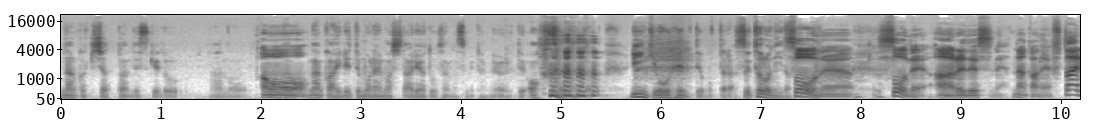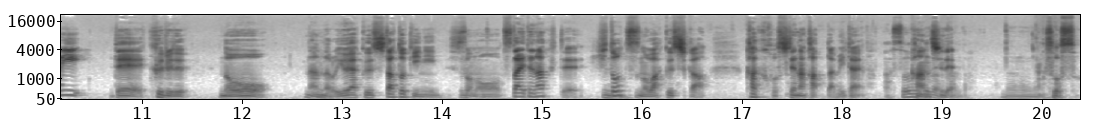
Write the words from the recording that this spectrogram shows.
なんか来ちゃったんですけどあのあー。ななんか入れてもらいました。ありがとうございますみたいな言われてあ そうなんだ。臨機応変って思ったらそれトロニーだった。そうね。そうね。あれですね。なんかね2人で来るのをなんだろう、予約した時にその伝えてなくて1つの枠しか確保してなかったみたいな、あそういうことだ感じでったんだ。なるほど。そうそう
